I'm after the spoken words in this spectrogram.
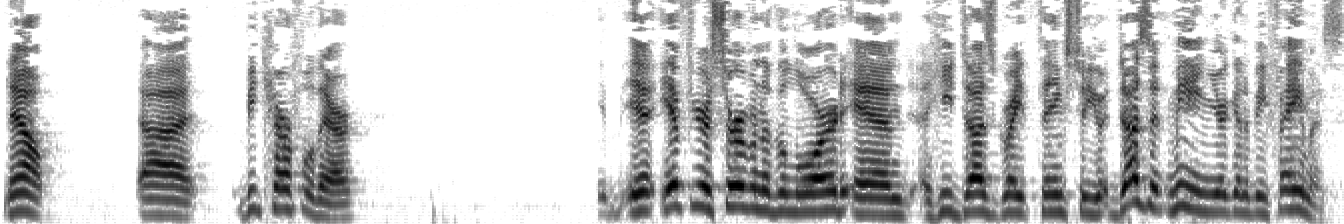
Now, uh, be careful there. If you're a servant of the Lord and He does great things to you, it doesn't mean you're going to be famous.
